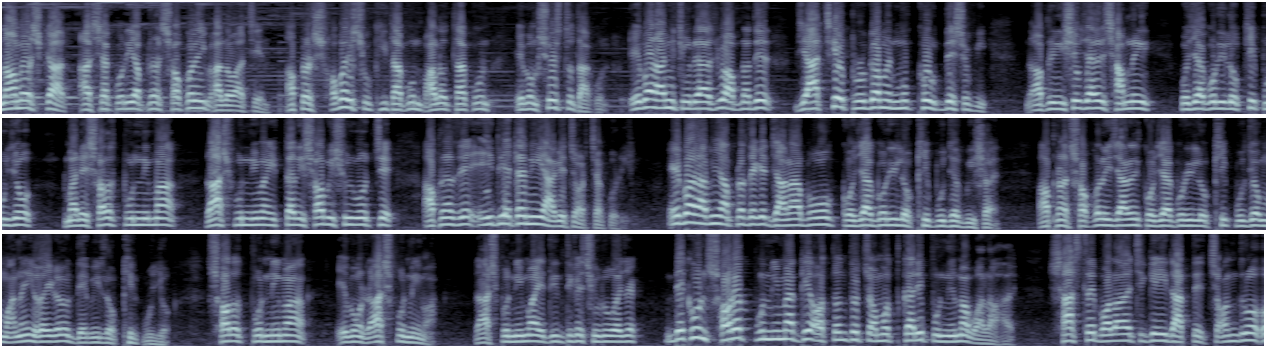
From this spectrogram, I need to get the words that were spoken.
নমস্কার, আশা করি আপনারা সকলেই ভালো আছেন। আপনারা সবাই সুখী থাকুন, ভালো থাকুন এবং সুস্থ থাকুন। এবার আমি চলে আসব আপনাদের যে আজকের প্রোগ্রামের মুখ্য উদ্দেশ্য কি। আপনি নিশ্চয়ই জানেন, সামনেই কোজাগরি লক্ষ্মী পুজো মানে শরৎ পূর্ণিমা, রাস পূর্ণিমা ইত্যাদি সবই শুরু হচ্ছে। আপনাদের এই ডেটা নিয়ে আগে চর্চা করি। এবার আমি আপনাদেরকে জানাব কোজাগরি লক্ষ্মী পুজোর বিষয়। আপনারা সকলেই জানেন, কোজাগরি লক্ষ্মী পুজো মানেই হয়ে গেল দেবী লক্ষ্মীর পুজো। শরৎ পূর্ণিমা এবং রাস পূর্ণিমা। রাস পূর্ণিমা এদিন থেকে শুরু হয়ে যায়। দেখুন, শরৎ পূর্ণিমাকে অত্যন্ত চমৎকারী পূর্ণিমা বলা হয়। শাস্ত্রে বলা হয়েছে কি, এই রাতে চন্দ্র,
